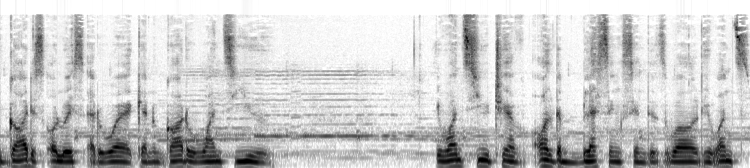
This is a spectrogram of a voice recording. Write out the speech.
God is always at work and God wants you. He wants you to have all the blessings in this world. He wants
